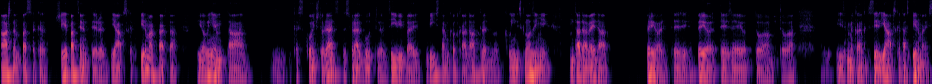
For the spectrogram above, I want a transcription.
ārstam pasaka, ka šie pacienti ir jāapskata pirmā kārtā, jo viņiem tā, kas, ko viņš tur redz, tas varētu būt dzīvībai bīstama, kaut kāda atrada, klīniski nozīmīga, un tādā veidā prioritizējot to, to izmeklējumu, ka tas ir jāapskatās pirmais.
